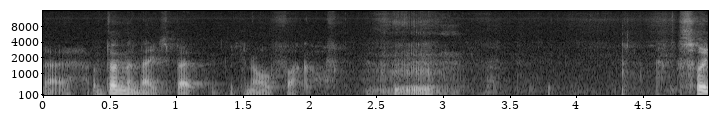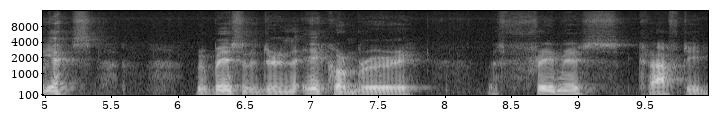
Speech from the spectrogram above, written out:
No, I've done the nice bit. You can all fuck off. so yes, we're basically doing the Acorn Brewery, the famous crafted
